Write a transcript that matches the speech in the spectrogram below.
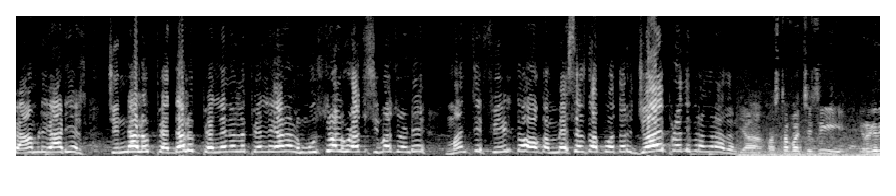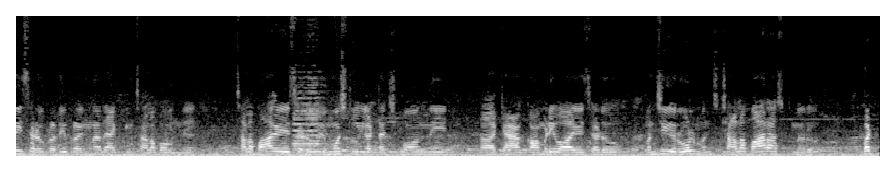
ఫ్యామిలీ ఆడియన్స్. చిన్నలు పెద్దలు పెళ్ళైన పెళ్ళి ముసలి కూడా వచ్చి సినిమా చూడండి మంచి ఫీల్తో ఒక మెసేజ్తో పోతారు. జాయ్ ప్రదీప్ రంగనాథన్. ఫస్ట్ ఆఫ్ వచ్చేసి ఇరగదీశాడు ప్రదీప్ రంగనాథ్ యాక్టింగ్ చాలా బాగుంది. చాలా బాగా చేశాడు ఎమోషనల్గా టచ్ బాగుంది కామెడీ బాగా చేశాడు మంచి రోల్ మంచి చాలా బాగా రాసుకున్నారు. బట్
